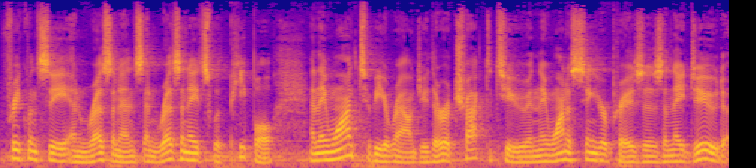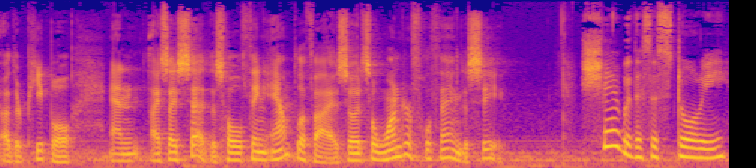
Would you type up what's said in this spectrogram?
frequency and resonance and resonates with people. And they want to be around you. They're attracted to you and they want to sing your praises, and they do to other people. And as I said, this whole thing amplifies. So it's a wonderful thing to see. Share with us a story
